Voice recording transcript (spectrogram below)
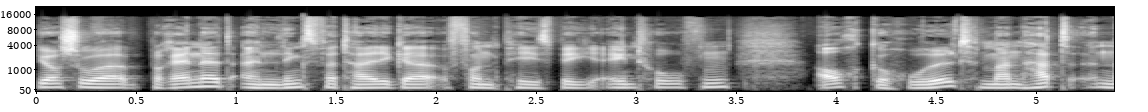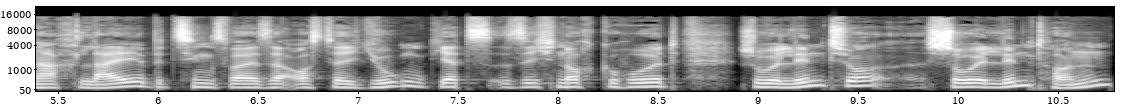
Joshua Brennett, ein Linksverteidiger von PSV Eindhoven, auch geholt. Man hat nach Laie beziehungsweise aus der Jugend jetzt sich noch geholt Joel Linton, Joel Linton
